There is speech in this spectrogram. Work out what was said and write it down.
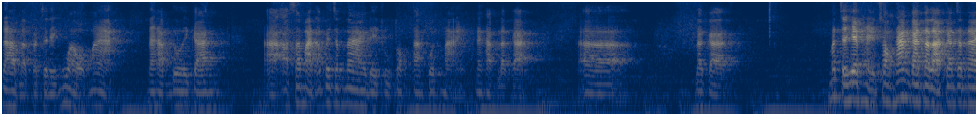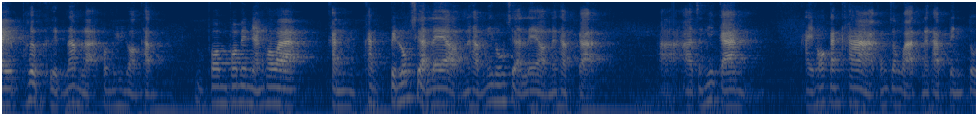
นะครับแล้วก็จะได้งัวออกมานะครับ โดยการอาเอาสมัครเอาไปจำหน่ายได้ถูกต้องตามกฎหมายนะครับ แล้วก็แล้วก็มันจะเฮ็ดให้ช่องทางการตลาดการจำหน่ายเพิ่มขึ้นน้ำละพ่อแม่พี่น้องครับพราะเพราะเป็นหยังเพราะว่าคันคันเป็นโรงเชือดแล้วนะครับนี่โรงเชือดแล้วนะครับกับอาจจะมีการ ให้ห้อการค้าของจังหวัดนะครับ เป็นตัว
